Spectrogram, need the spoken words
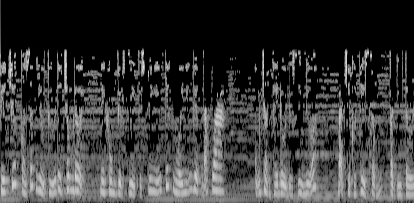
phía trước còn rất nhiều thứ để trông đợi nên không việc gì phải suy nghĩ tiếc nuối những việc đã qua. Cũng chẳng thay đổi được gì nữa, bạn chỉ có thể sống và đi tới.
